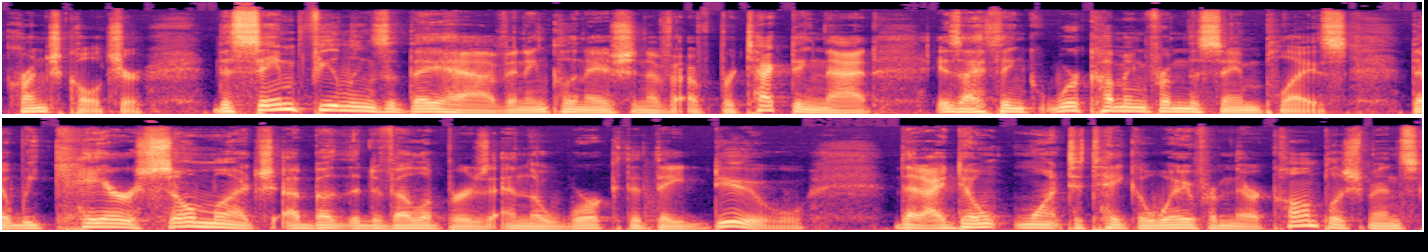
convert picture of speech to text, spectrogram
crunch culture. The same feelings that they have, an inclination of, of protecting that, is I think we're coming from the same place that we care so much about the developers and the work that they do that I don't want to take away from their accomplishments.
